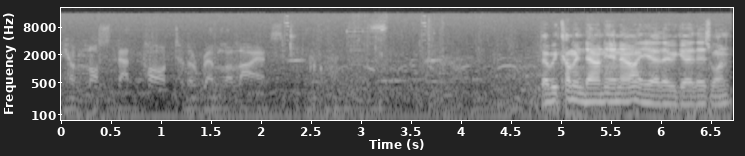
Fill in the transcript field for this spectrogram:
We have lost that pod to the Rebel Alliance. Are we coming down here now? Yeah, there we go. There's one.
